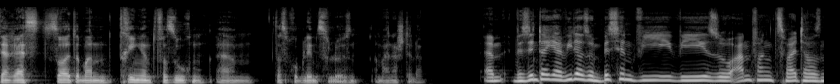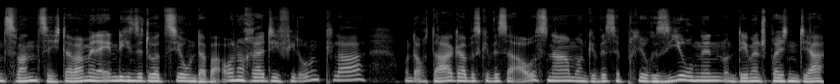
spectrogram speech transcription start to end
Der Rest sollte man dringend versuchen, ähm, das Problem zu lösen an meiner Stelle. Ähm, wir sind da ja wieder so ein bisschen wie, wie so Anfang 2020. Da waren wir in einer ähnlichen Situation. Da war auch noch relativ viel unklar. Und auch da gab es gewisse Ausnahmen und gewisse Priorisierungen. Und dementsprechend, ja,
